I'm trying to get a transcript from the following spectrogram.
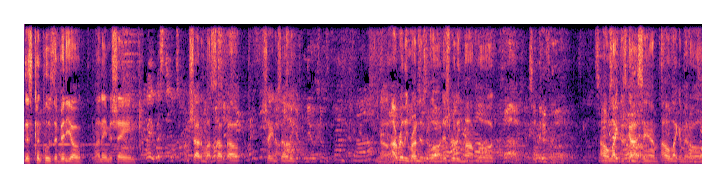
This concludes the video. My name is Shane. I'm shouting myself out. Shane is only. You know, I really run this vlog. This really my vlog. I don't like this guy Sam. I don't like him at all.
